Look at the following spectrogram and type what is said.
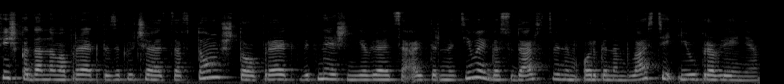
Фишка данного проекта заключается в том, что проект BitNation является альтернативой государственным органам власти и управления.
